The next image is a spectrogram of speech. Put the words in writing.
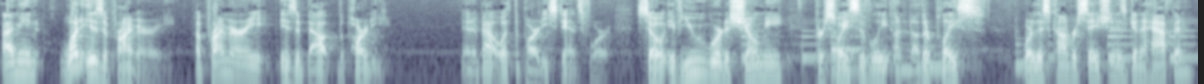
I mean, what is a primary? A primary is about the party and about what the party stands for. So if you were to show me persuasively another place where this conversation is going to happen,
